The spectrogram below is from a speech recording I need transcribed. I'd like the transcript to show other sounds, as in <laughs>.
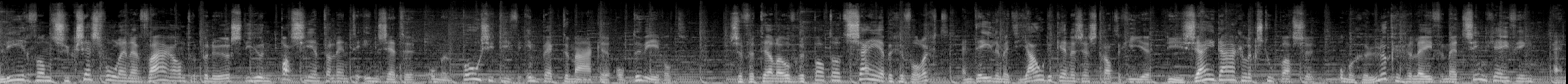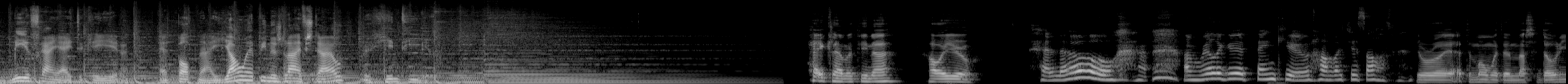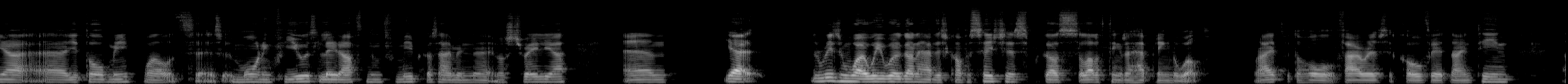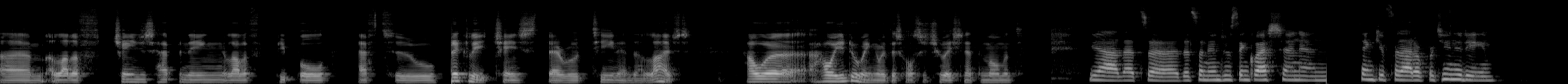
Leer van succesvolle en ervaren entrepreneurs die hun passie en talenten inzetten om een positieve impact te maken op de wereld. Ze vertellen over het pad dat zij hebben gevolgd en delen met jou de kennis en strategieën die zij dagelijks toepassen om een gelukkiger leven met zingeving en meer vrijheid te creëren. Het pad naar jouw happiness lifestyle begint hier. Hey Clementina, how are you? Hello, <laughs> I'm really good, thank you. How about yourself? <laughs> You're uh, at the moment in Macedonia, uh, you told me. Well, it's, uh, it's morning for you, it's late afternoon for me because I'm in, uh, in Australia. And yeah, the reason why we were going to have this conversation is because a lot of things are happening in the world, right? With the whole virus, the COVID 19, um, a lot of changes happening, a lot of people have to radically change their routine and their lives. How, uh, how are you doing with this whole situation at the moment? Yeah, that's a that's an interesting question, and thank you for that opportunity.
